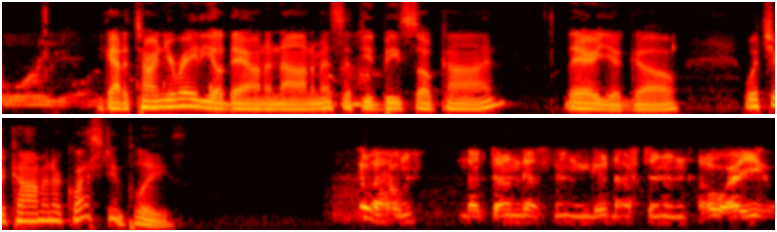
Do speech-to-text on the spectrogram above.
You got to turn your radio down, Anonymous, if you'd be so kind. There you go. What's your comment or question, please? Hello, Dr. Anderson. Good afternoon. How are you?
